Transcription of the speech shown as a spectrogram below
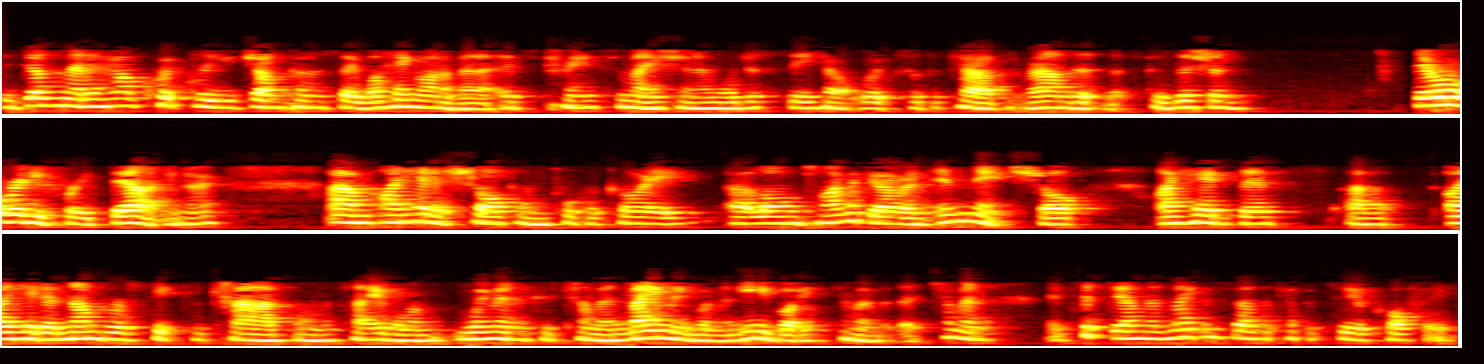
it doesn't matter how quickly you jump in and say, well, hang on a minute, it's transformation and we'll just see how it works with the cards around it and its position. They're already freaked out, you know. Um, I had a shop in Pukekohe a long time ago and in that shop I had this uh, I had a number of sets of cards on the table and women could come in, mainly women, anybody could come in, but they'd come in, they'd sit down, they'd make themselves a cup of tea or coffee,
